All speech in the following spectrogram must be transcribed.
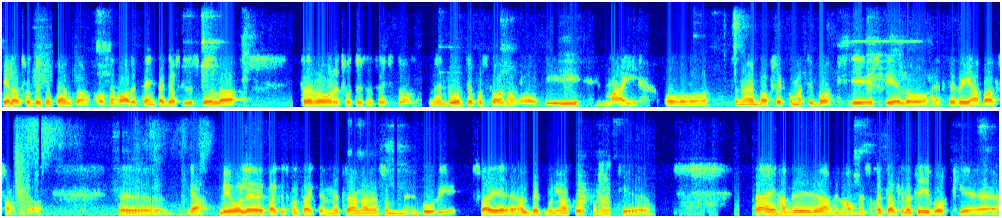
hela 2015. Och sen var det tänkt att jag skulle spela förra året, 2016. Men då åkte jag på skadan i maj. Och sen har jag bara försökt komma tillbaka i spel och efter rehab och allt sånt. Eh, ja, vi håller faktiskt kontakten med tränaren som bor i Sverige, Albert Boniaco. Och, eh, nej, han, han vill ha mig som ett alternativ och eh,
